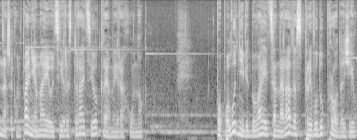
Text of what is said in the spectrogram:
Наша компанія має у цій ресторації окремий рахунок. Пополудні відбувається нарада з приводу продажів.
